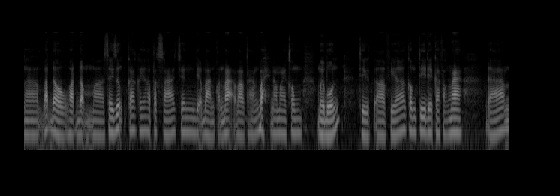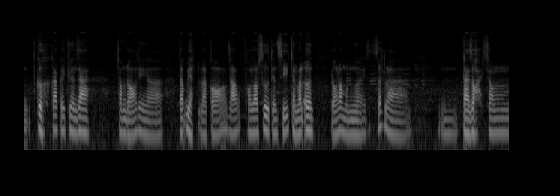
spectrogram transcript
À, bắt đầu hoạt động à, xây dựng các cái hợp tác xá trên địa bàn Quản Bạ vào tháng 7 năm 2014 thì à, phía công ty DK Pharma đã cử các cái chuyên gia. Trong đó thì đặc biệt là có giáo, phó giáo sư tiến sĩ Trần Văn Ơn, đó là một người rất là ừ, tài giỏi trong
